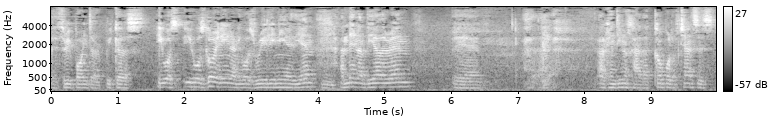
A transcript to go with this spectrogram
a three pointer because he was he was going in and he was really near the end, and then at the other end, uh, uh, Argentinos had a couple of chances.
